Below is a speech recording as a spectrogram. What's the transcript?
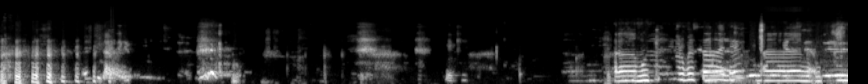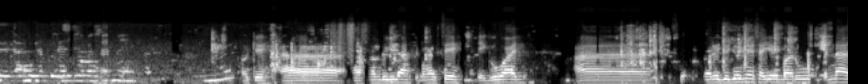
Uh, mungkin guru besar ada uh, nak Okey, uh, Alhamdulillah, terima kasih Cikgu Wan. Uh, secara jujurnya saya baru kenal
